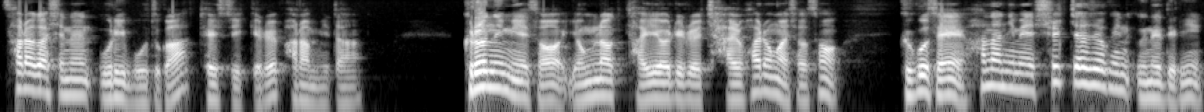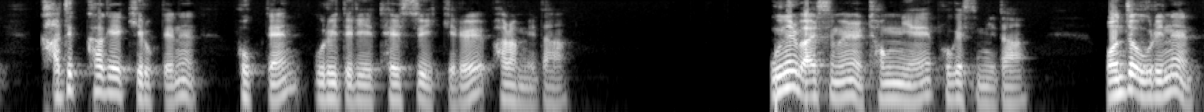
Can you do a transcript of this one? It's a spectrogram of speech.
살아가시는 우리 모두가 될 수 있기를 바랍니다. 그런 의미에서 영락 다이어리를 잘 활용하셔서 그곳에 하나님의 실제적인 은혜들이 가득하게 기록되는 복된 우리들이 될 수 있기를 바랍니다. 오늘 말씀을 정리해 보겠습니다. 먼저 우리는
